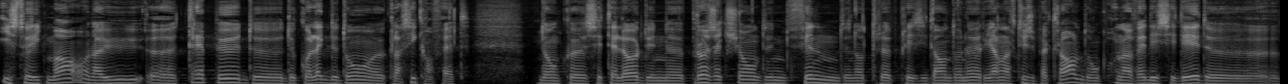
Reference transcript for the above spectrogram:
Historiquement, on a eu euh, très peu de, de collecte de dons classiques, en fait. Donc, euh, c'était lors d'une projection d'un film de notre président d'honneur, Jan Arthus Bertrand. Donc, on avait décidé de,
